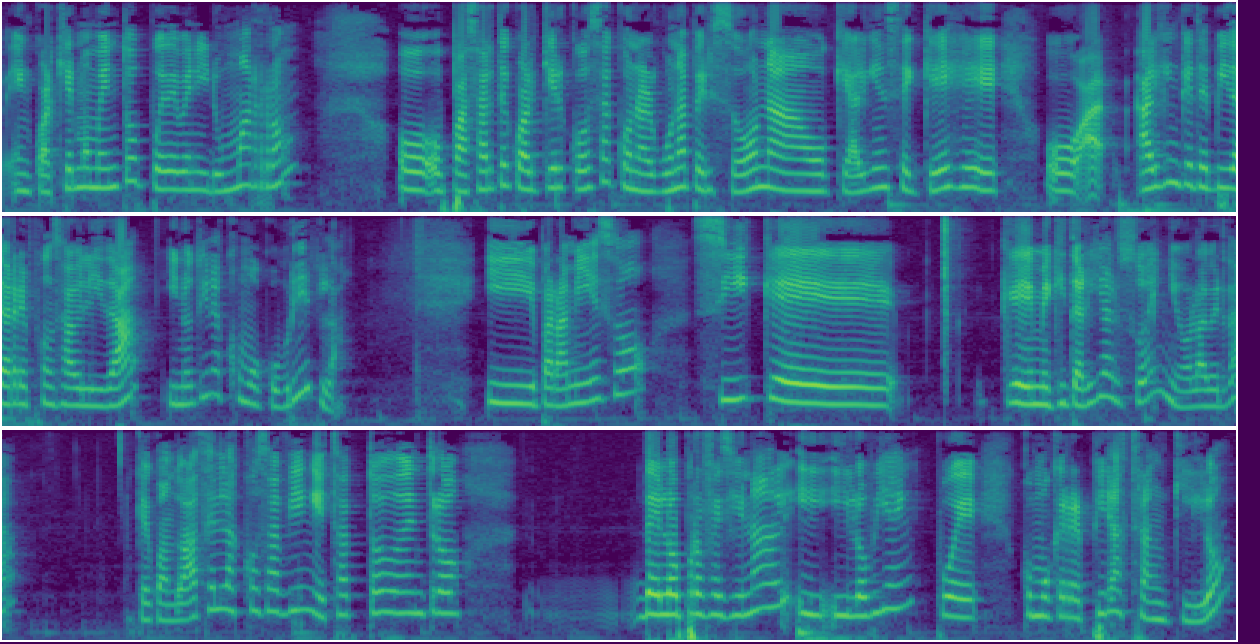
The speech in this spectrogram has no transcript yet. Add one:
en cualquier momento puede venir un marrón o, pasarte cualquier cosa con alguna persona o que alguien se queje o alguien que te pida responsabilidad y no tienes cómo cubrirla. Y para mí eso sí que, que me quitaría el sueño, la verdad. Que cuando haces las cosas bien y estás todo dentro de lo profesional y, y lo bien, pues como que respiras tranquilo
